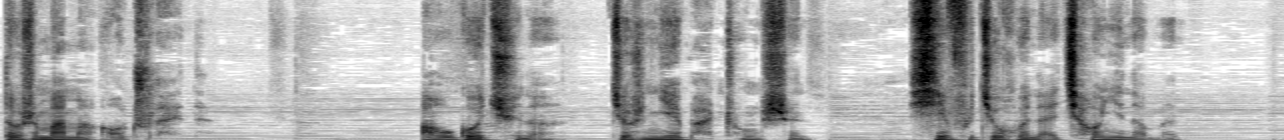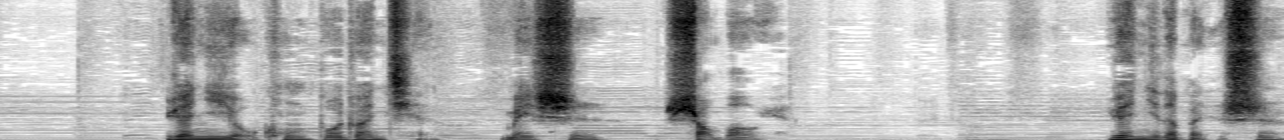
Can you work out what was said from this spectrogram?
都是慢慢熬出来的，熬过去呢，就是涅槃重生，幸福就会来敲你的门。愿你有空多赚钱，没事少抱怨。愿你的本事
